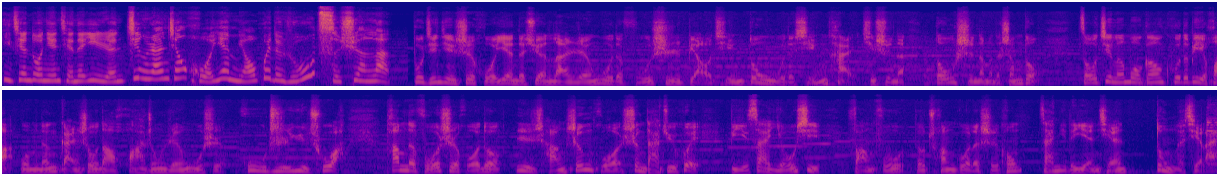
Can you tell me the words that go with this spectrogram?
一千多年前的艺人竟然将火焰描绘得如此绚烂。不仅仅是火焰的绚烂，人物的服饰、表情、动物的形态，其实呢都是那么的生动。走进了莫高窟的壁画，我们能感受到画中人物是呼之欲出啊！他们的佛事活动、日常生活、盛大聚会、比赛游戏，仿佛都穿过了时空，在你的眼前动了起来。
